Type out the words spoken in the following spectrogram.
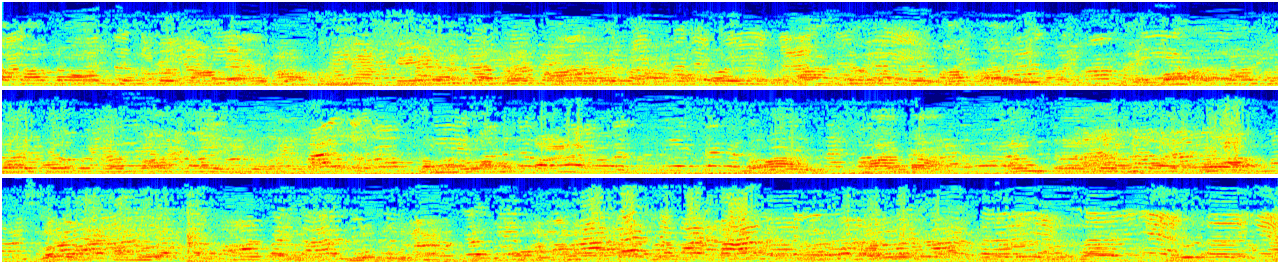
ត់ដល់ដល់យើងទៅដល់ងាត់គេអត់ឃើញទេមកជើងមើលមានទេឥឡូវខ្ញុំទៅគូឲ្យមើលមើលខ្ញុំពេកទេសុំឲ្យបើអ្នករូនឹងគាត់យកដាក់ក្នុងទុ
